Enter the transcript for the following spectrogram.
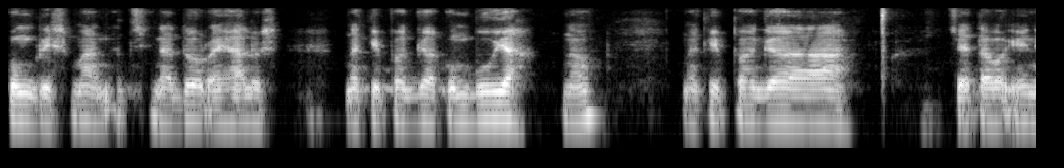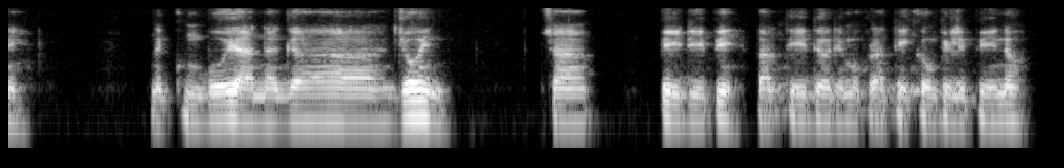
congressman at senador ay halos nakipag, ah, kumbuya 'no, nakipag, ah, sa tawag ini, nagkumbuya, nag, ah, join sa PDP, Partido Demokratikong Pilipino,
